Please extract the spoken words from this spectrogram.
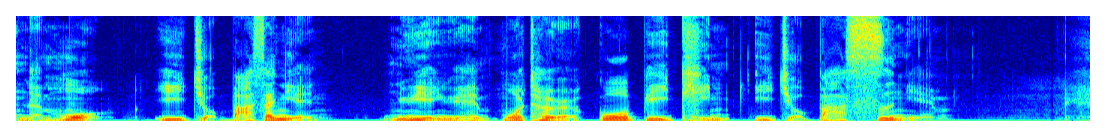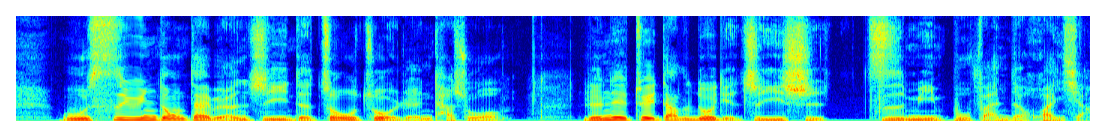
冷漠，一九八三年；女演员、模特儿郭碧婷，一九八四年。五四运动代表人之一的周作人他说：“人类最大的弱点之一是。”自命不凡的幻想。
